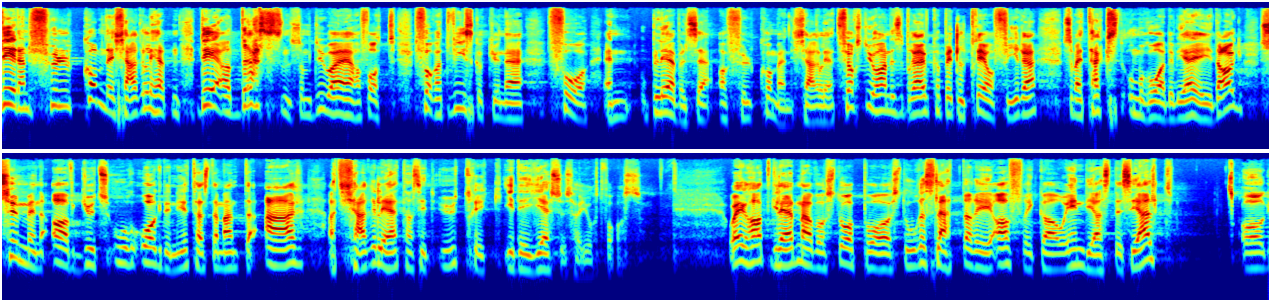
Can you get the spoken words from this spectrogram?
Det er den fullkomne kjærligheten. Det er adressen som du og jeg har fått for at vi skal kunne få en opplevelse av fullkommen kjærlighet. 1. Johannes brev kapittel 3 og 4, som er tekstområdet vi er i i dag. Summen av Guds ord og Det nye testamentet er at kjærlighet har sitt uttrykk i det Jesus har gjort for oss. Og Jeg har hatt gleden av å stå på store sletter i Afrika og India spesielt og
